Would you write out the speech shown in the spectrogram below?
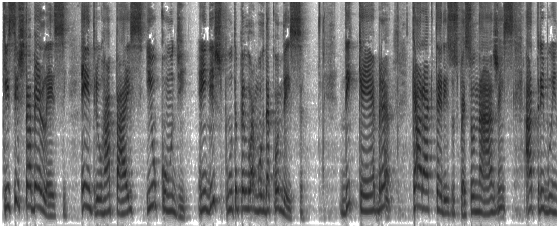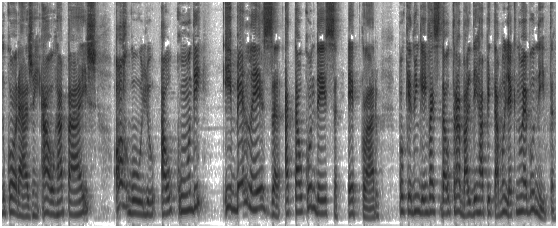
que se estabelece entre o rapaz e o conde em disputa pelo amor da condessa. De quebra, caracteriza os personagens, atribuindo coragem ao rapaz, orgulho ao conde e beleza à tal condessa, é claro, porque ninguém vai se dar o trabalho de raptar mulher que não é bonita.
